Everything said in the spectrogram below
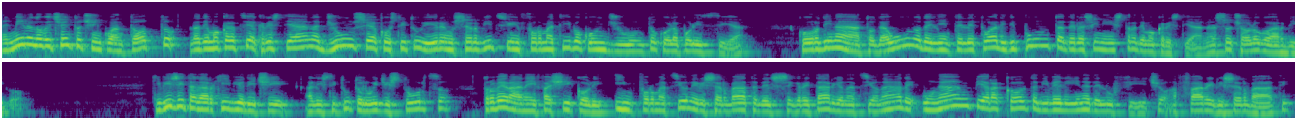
Nel 1958 la democrazia cristiana giunse a costituire un servizio informativo congiunto con la polizia, coordinato da uno degli intellettuali di punta della sinistra democristiana, il sociologo Ardigo. Chi visita l'archivio DC all'Istituto Luigi Sturzo troverà nei fascicoli Informazioni riservate del segretario nazionale un'ampia raccolta di veline dell'ufficio Affari riservati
